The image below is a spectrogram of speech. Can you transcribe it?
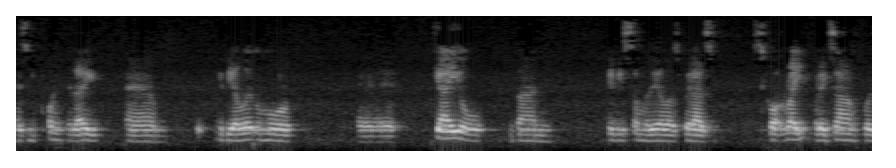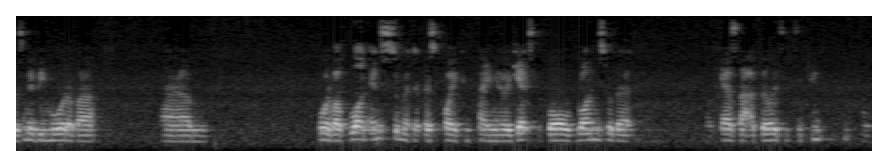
as you pointed out, um, maybe a little more uh, guile than maybe some of the others. Whereas Scott Wright, for example, is maybe more of a um, more of a blunt instrument at this point in time. You know, he gets the ball, runs with it, he has that ability to beat people.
